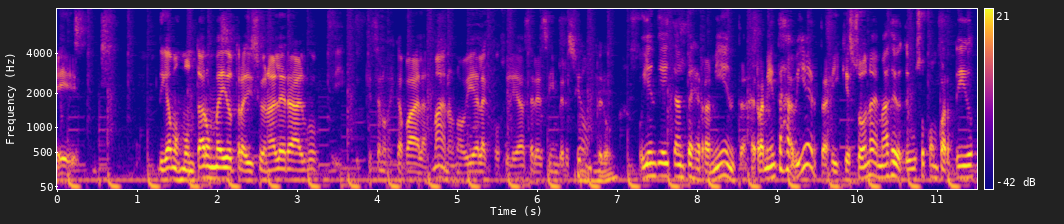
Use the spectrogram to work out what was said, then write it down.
eh, digamos, montar un medio tradicional era algo se nos escapaba de las manos, no había la posibilidad de hacer esa inversión, pero hoy en día hay tantas herramientas, herramientas abiertas y que son además de, de uso compartido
